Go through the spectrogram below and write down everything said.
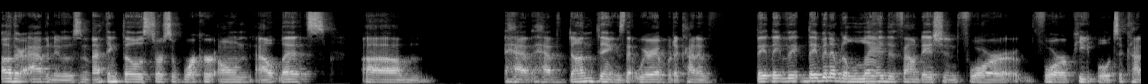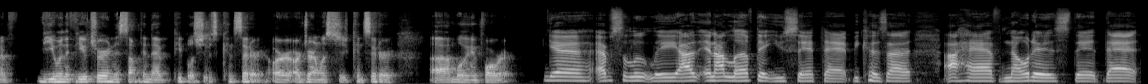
other avenues. And I think those sorts of worker owned outlets um, have have done things that we're able to kind of they, they've they've been able to lay the foundation for for people to kind of view in the future, and it's something that people should consider or, or journalists should consider uh, moving forward. Yeah, absolutely. I, and I love that you said that because I I have noticed that that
